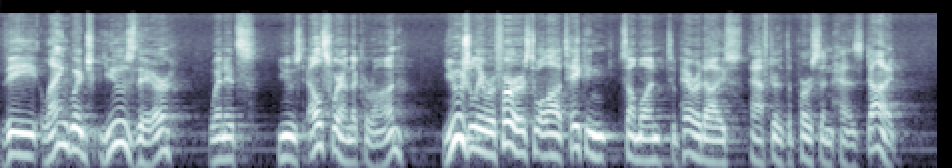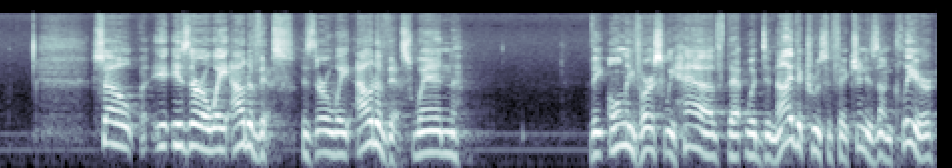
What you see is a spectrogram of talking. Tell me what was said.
The language used there, when it's used elsewhere in the Quran, usually refers to Allah taking someone to paradise after the person has died. So, is there a way out of this? Is there a way out of this when the only verse we have that would deny the crucifixion is unclear,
